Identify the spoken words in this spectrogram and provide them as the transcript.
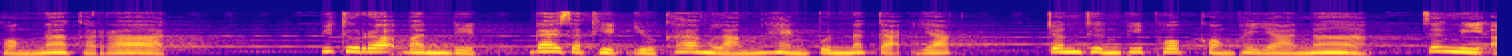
ของนาคราช วิทุระบัณฑิตได้สถิตอยู่ข้างหลังแห่งปุณกะยักษ์ จนถึงพิภพของพญานาค ซึ่งมีอ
